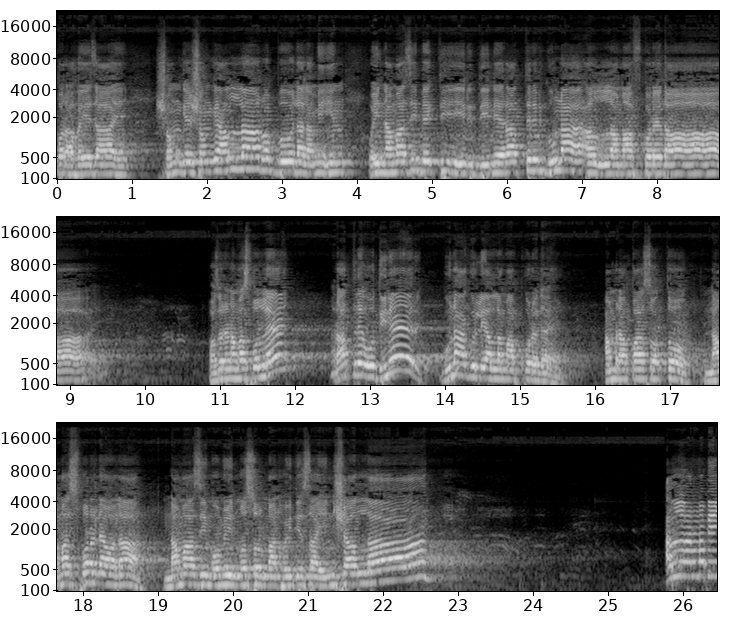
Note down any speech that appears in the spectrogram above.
পড়া হয়ে যায়, সঙ্গে সঙ্গে আল্লাহ রব্বুল আলামিন ওই নামাজি ব্যক্তির দিনে রাত্রের গুণা আল্লাহ মাফ করে দেয়। ফজরের নামাজ পড়লে রাত্রে ও দিনের গুণাগুলি আল্লাহ মাফ করে দেয়। আমরা পাঁচ অক্ত নামাজ পড়লেওয়ালা নামাজি মমিন মুসলমান হইতে চাই, ইনশাআল্লাহ। আল্লাহর নবী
